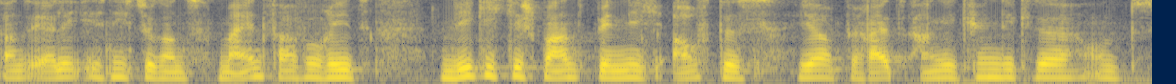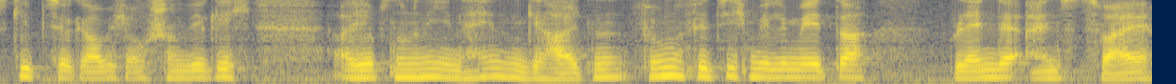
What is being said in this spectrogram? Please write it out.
ganz ehrlich, ist nicht so ganz mein Favorit. Wirklich gespannt bin ich auf das ja, bereits angekündigte und es gibt es ja, glaube ich, auch schon wirklich, äh, ich habe es noch nie in Händen gehalten, 45 mm Blende 1.2.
